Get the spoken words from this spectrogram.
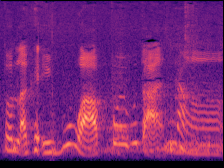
tolak ibu apa ibu tak nak.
